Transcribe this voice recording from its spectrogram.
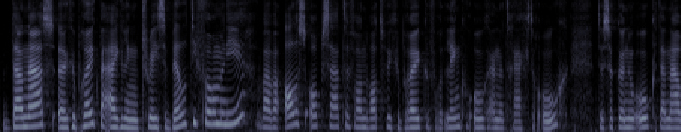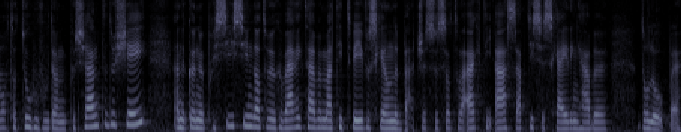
daarnaast gebruiken we eigenlijk een traceability formulier, waar we alles opzetten van wat we gebruiken voor het linkeroog en het rechteroog. Dus dan kunnen we ook, daarna wordt dat toegevoegd aan het patiëntendossier. En dan kunnen we precies zien dat we gewerkt hebben met die twee verschillende batches. Dus dat we echt die aseptische scheiding hebben doorlopen.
